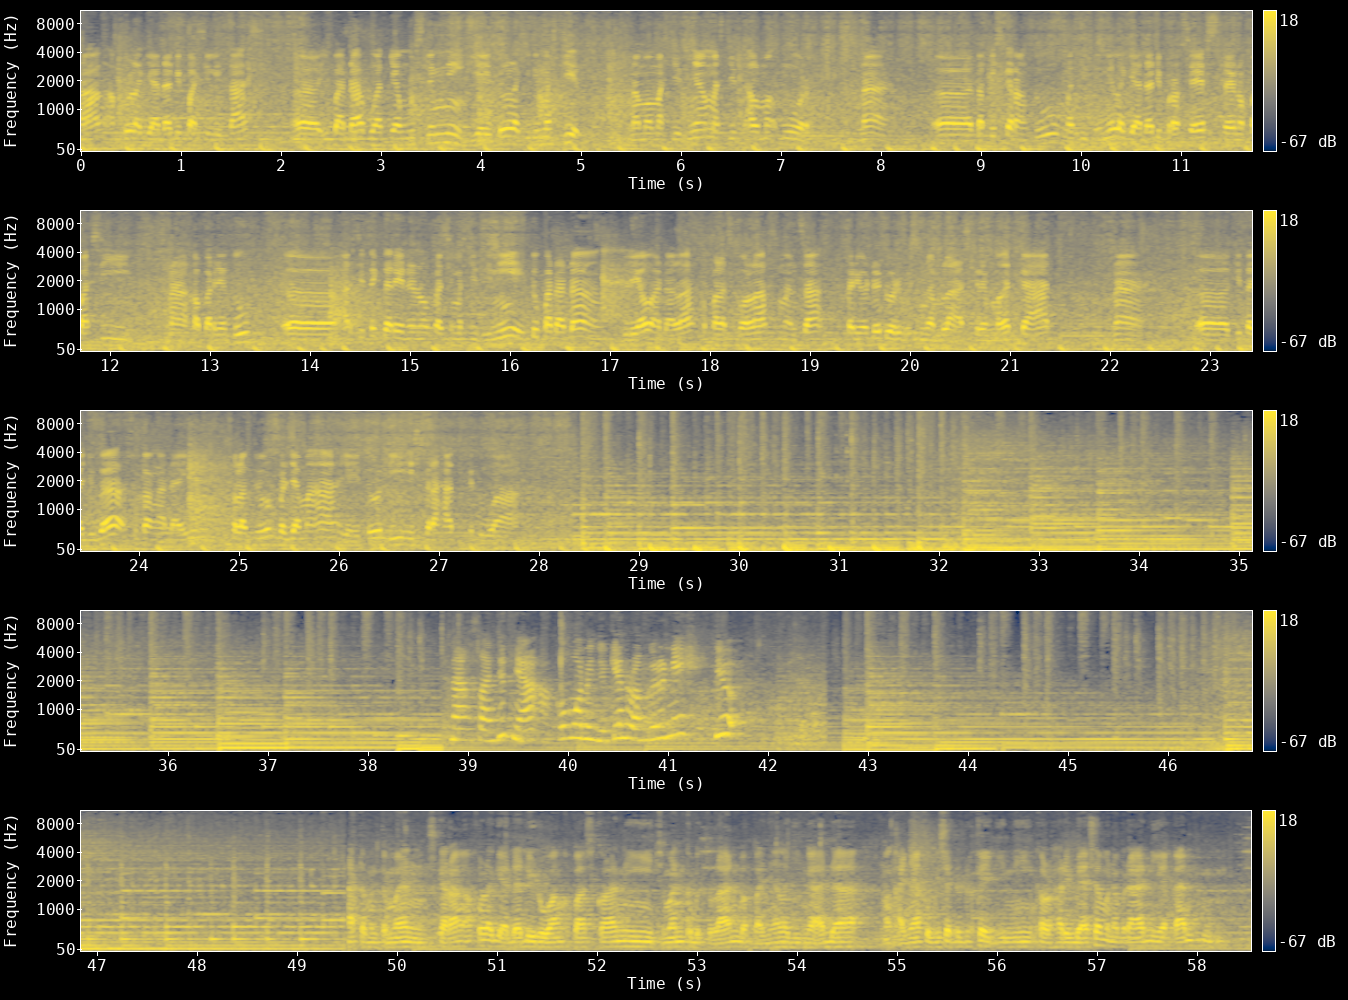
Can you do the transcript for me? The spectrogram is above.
Sekarang aku lagi ada di fasilitas eh, ibadah buat yang muslim nih yaitu lagi di masjid. Nama masjidnya Masjid Al Makmur nah eh, tapi sekarang tuh masjid ini lagi ada di proses renovasi. Nah kabarnya tuh eh, arsitek dari renovasi masjid ini yaitu Pak Dadang. Beliau adalah kepala sekolah Semansa periode 2019 keren banget kan? Nah kita juga suka ngadain sholat zuhur berjamaah yaitu di istirahat kedua selanjutnya aku mau nunjukin ruang guru nih. Yuk! Nah teman-teman, sekarang aku lagi ada di ruang kepala sekolah nih. Cuman kebetulan bapaknya lagi nggak ada, makanya aku bisa duduk kayak gini. Kalau hari biasa mana berani ya kan?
